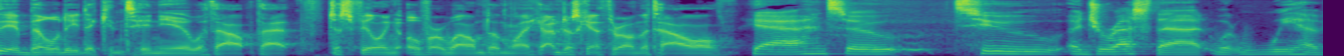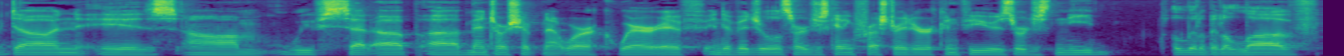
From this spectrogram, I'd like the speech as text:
the ability to continue without that just feeling overwhelmed and like I'm just going to throw in the towel. Yeah, and so to address that, what we have done is um, we've set up a mentorship network where if individuals are just getting frustrated or confused or just need a little bit of love,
